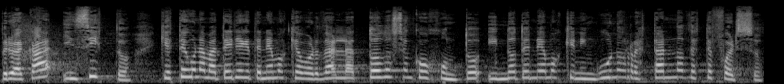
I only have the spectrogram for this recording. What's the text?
Pero acá, insisto, que esta es una materia que tenemos que abordarla todos en conjunto y no tenemos que ninguno restarnos de este esfuerzo.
